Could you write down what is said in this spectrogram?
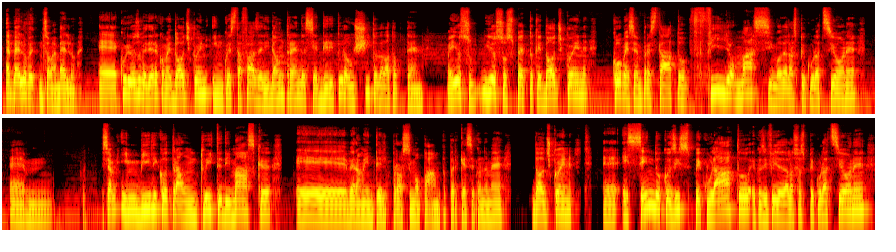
È bello, insomma è bello, è curioso vedere come Dogecoin in questa fase di downtrend sia addirittura uscito dalla top 10 ma io, io, sospetto che Dogecoin come sempre stato, figlio massimo della speculazione. Ehm, siamo in bilico tra un tweet di Musk e veramente il prossimo pump, perché secondo me Dogecoin, eh, essendo così speculato e così figlio della sua speculazione,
